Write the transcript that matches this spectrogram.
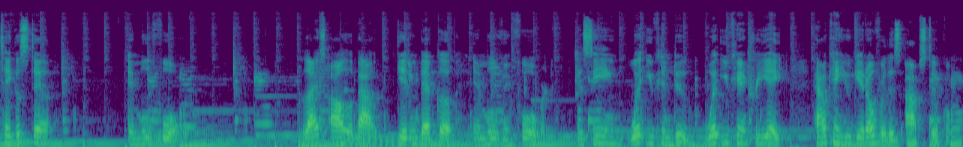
take a step, and move forward. Life's all about getting back up and moving forward and seeing what you can do, what you can create. How can you get over this obstacle?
